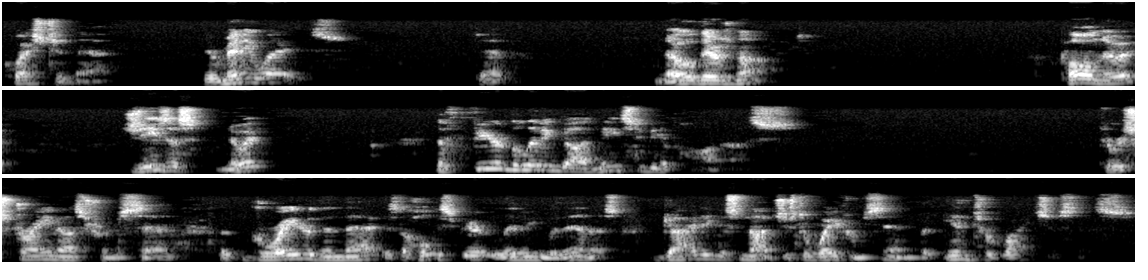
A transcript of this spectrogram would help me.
question that? There are many ways to heaven. No, there's not. Paul knew it. Jesus knew it. The fear of the living God needs to be upon us to restrain us from sin. But greater than that is the Holy Spirit living within us, guiding us not just away from sin, but into righteousness.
